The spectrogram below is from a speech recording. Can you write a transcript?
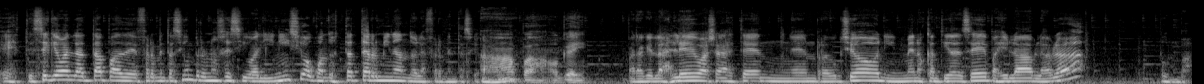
Este, sé que va en la etapa de fermentación, pero no sé si va al inicio o cuando está terminando la fermentación. Ah, pa, ok. Para que las levas ya estén en reducción y menos cantidad de cepas y bla, bla, bla. Pumba.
